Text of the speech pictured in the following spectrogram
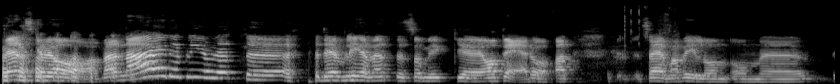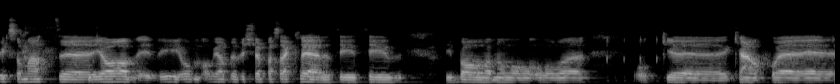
Den ska vi ha! Men nej det blev inte, det blev inte så mycket av det då. För att, säga man vill om, om eh, liksom att eh, ja, vi, om, om jag behöver köpa så här kläder till, till, till barn och, och, och eh, kanske eh,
